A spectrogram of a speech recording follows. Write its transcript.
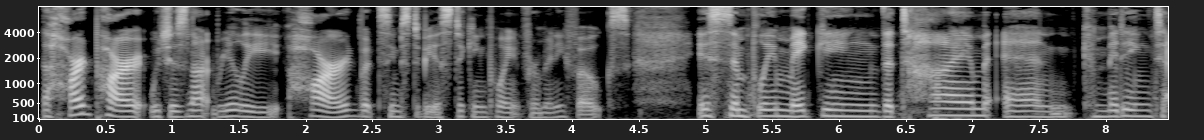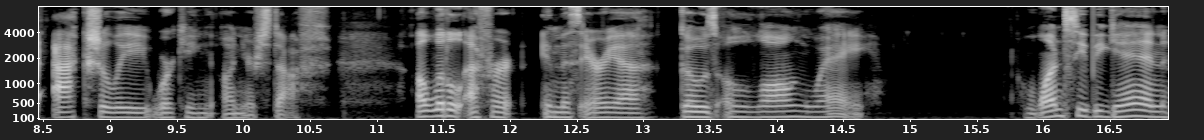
The hard part, which is not really hard, but seems to be a sticking point for many folks, is simply making the time and committing to actually working on your stuff. A little effort in this area goes a long way once you begin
